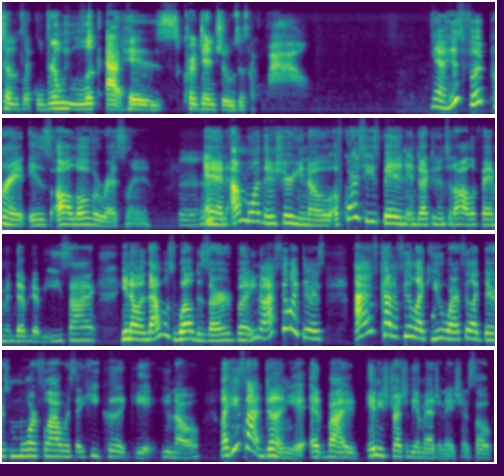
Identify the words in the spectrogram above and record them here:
to like really look at his credentials is like wow. Yeah, his footprint is all over wrestling. Mm-hmm. And I'm more than sure, you know, of course, he's been inducted into the Hall of Fame in WWE side, you know, and that was well deserved. But, you know, I feel like there's I kind of feel like you, where I feel like there's more flowers that he could get. You know, like he's not done yet at, by any stretch of the imagination. So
